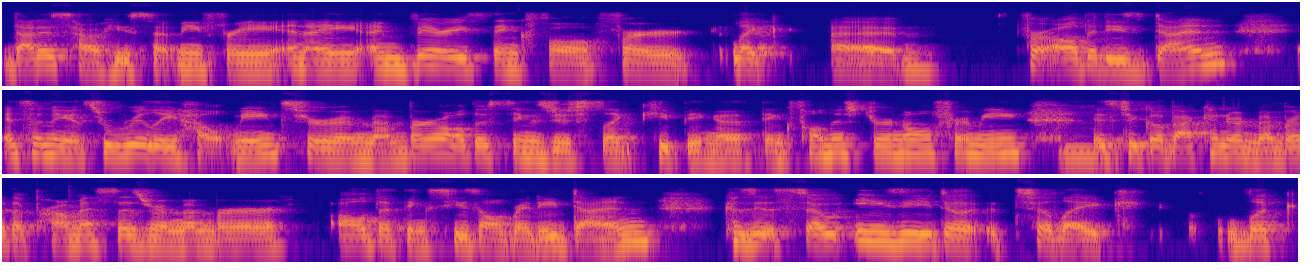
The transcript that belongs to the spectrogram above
that is how he set me free. And I, I'm very thankful for like, um, for all that he's done and something that's really helped me to remember all those things just like keeping a thankfulness journal for me mm. is to go back and remember the promises remember all the things he's already done because it's so easy to to like look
